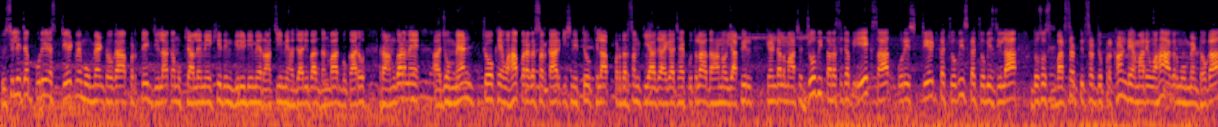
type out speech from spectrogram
तो इसीलिए जब पूरे स्टेट में मूवमेंट होगा, प्रत्येक जिला का मुख्यालय में, एक ही दिन गिरिडीह में, रांची में, हजारीबाग, धनबाद, बोकारो, रामगढ़ में जो मेन चौक है, वहाँ पर अगर सरकार की नीतियों के खिलाफ प्रदर्शन किया जाएगा, चाहे पुतला दहन हो या फिर कैंडल मार्च, जो भी तरह से जब एक साथ पूरे स्टेट का चौबीस का चौबीस जिला, दो सौ बासठ, तिरसठ जो प्रखंड है हमारे, वहाँ अगर मूवमेंट होगा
